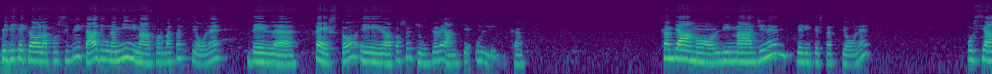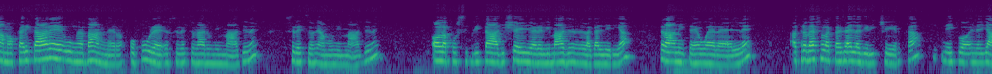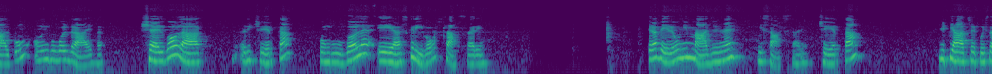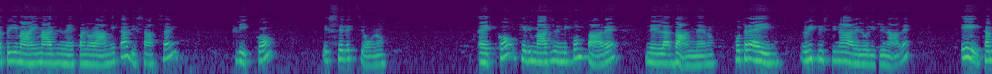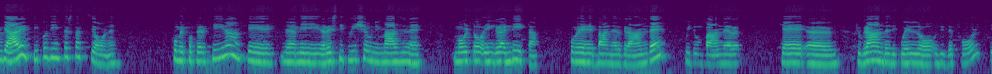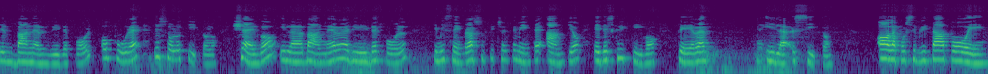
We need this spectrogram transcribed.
Vedete che ho la possibilità di una minima formattazione del testo e uh, posso aggiungere anche un link. Cambiamo l'immagine dell'intestazione possiamo caricare un banner oppure selezionare un'immagine. Selezioniamo un'immagine. Ho la possibilità di scegliere l'immagine nella galleria tramite URL attraverso la casella di ricerca nei tuoi, negli album o in Google Drive. Scelgo la ricerca con Google e scrivo Sassari per avere un'immagine di Sassari. Cerca, mi piace questa prima immagine panoramica di Sassari, clicco e seleziono. Ecco che l'immagine mi compare nel banner. Potrei ripristinare l'originale e cambiare il tipo di intestazione come copertina che mi restituisce un'immagine molto ingrandita come banner grande quindi un banner che è eh, più grande di quello di default il banner di default oppure il solo titolo scelgo il banner di default che mi sembra sufficientemente ampio e descrittivo per il sito. ho la possibilità poi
